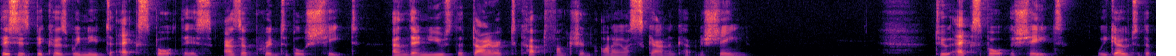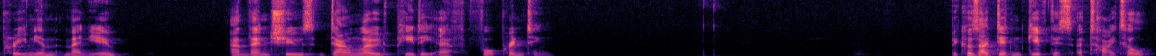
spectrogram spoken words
This is because we need to export this as a printable sheet and then use the direct cut function on our scan and cut machine. To export the sheet, we go to the premium menu and then choose download PDF for printing. Because I didn't give this a title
